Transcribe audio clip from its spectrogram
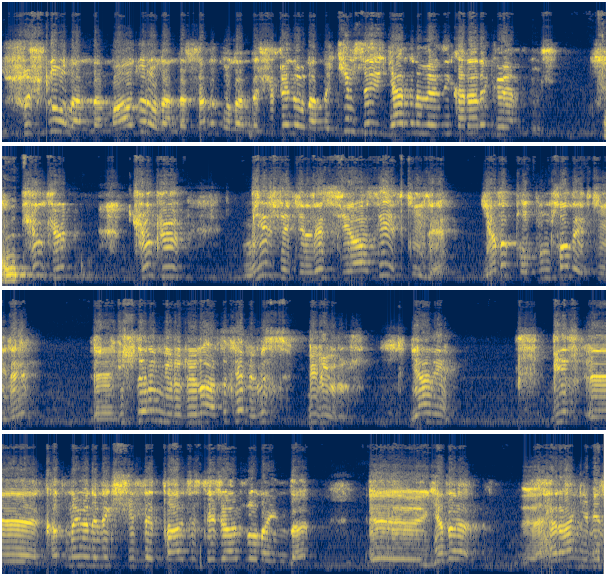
suçlu olan da, mağdur olan da, sanık olan da, şüpheli olan da kimse yargının verdiği karara güvenmiyor. Evet. Çünkü çünkü bir şekilde siyasi etkiyle ya da toplumsal etkiyle e, işlerin yürüdüğünü artık hepimiz biliyoruz. Yani bir e, kadına yönelik şiddet, taciz, tecavüz olayında e, ya da e, herhangi bir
